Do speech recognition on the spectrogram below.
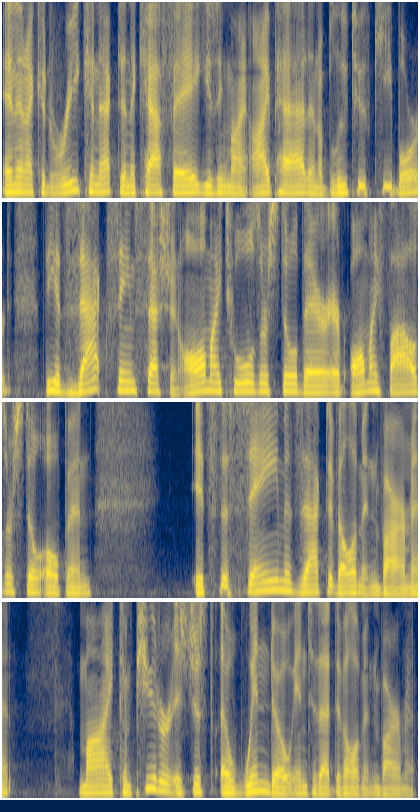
and then I could reconnect in a cafe using my iPad and a Bluetooth keyboard. The exact same session. All my tools are still there, all my files are still open. It's the same exact development environment. My computer is just a window into that development environment.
